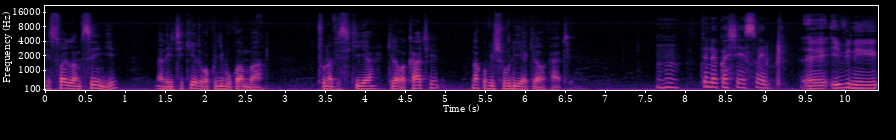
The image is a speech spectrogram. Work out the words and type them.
ni swali la msingi na niitikie tu kwa kujibu kwamba tunavisikia kila wakati na kuvishuhudia kila wakati. mm -hmm. Tuende kwa Sheikh Swed. Eh, hivi ni,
